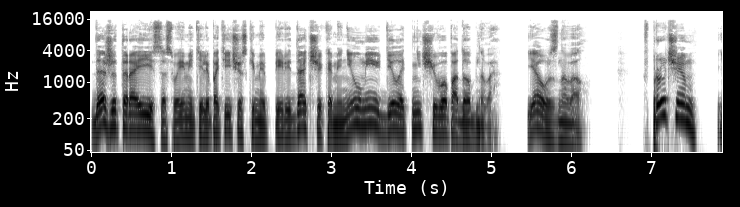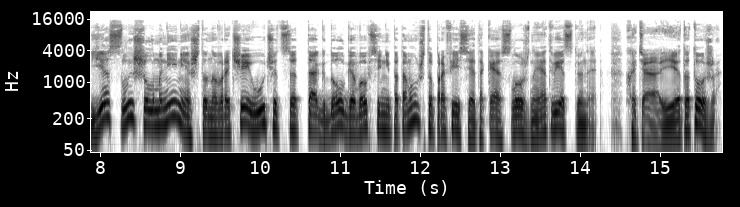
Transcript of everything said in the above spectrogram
Даже Тараи со своими телепатическими передатчиками не умеют делать ничего подобного. Я узнавал. Впрочем, я слышал мнение, что на врачей учатся так долго вовсе не потому, что профессия такая сложная и ответственная, хотя и это тоже,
